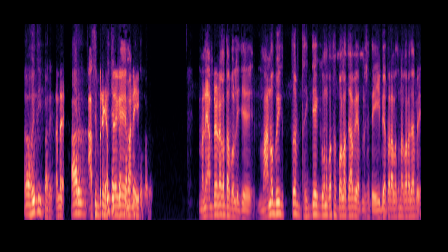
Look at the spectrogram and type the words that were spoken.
হইতেই পারে। আর আসিফ ভাই আপনাকে মানে। মানে আপনার একটা কথা বলি যে মানবিকতার দিক দিয়ে কোনো কথা বলা যাবে? আপনার সাথে এই ব্যাপারে আলোচনা করা যাবে?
